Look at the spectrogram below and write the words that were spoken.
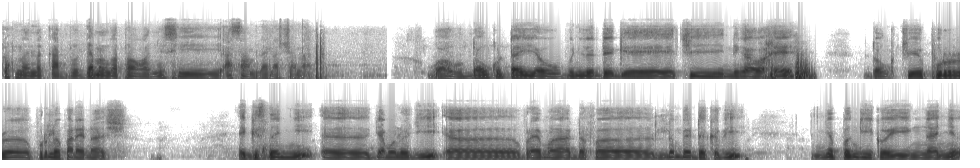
jox na la kàddu demal nga toogal ñu ci assemblée nationale. Waaw donc tey yow bu ñu la déggee ci ni nga waxee donc tu es pour pour le parrainage. et gis nañ ni jamono ji vraiment dafa lëmbe dëkk bi ñëpp a ngi koy ŋàññ.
